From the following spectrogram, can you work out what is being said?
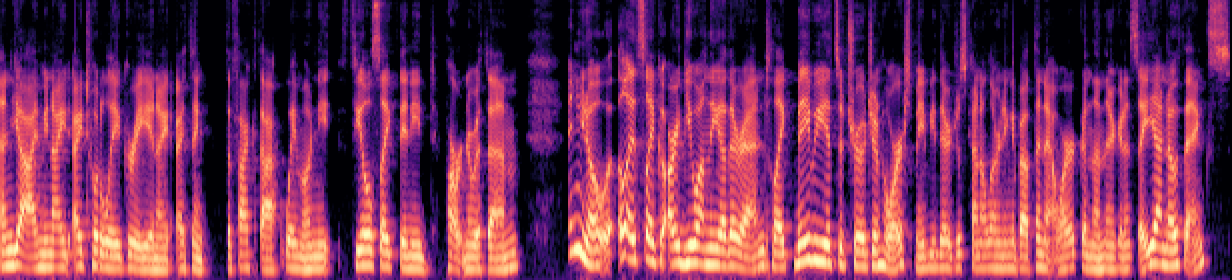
And yeah, I mean, I, I totally agree. And I, I think the fact that Waymo need, feels like they need to partner with them, and you know, let's like argue on the other end, like maybe it's a Trojan horse. Maybe they're just kind of learning about the network, and then they're going to say, yeah, no thanks.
